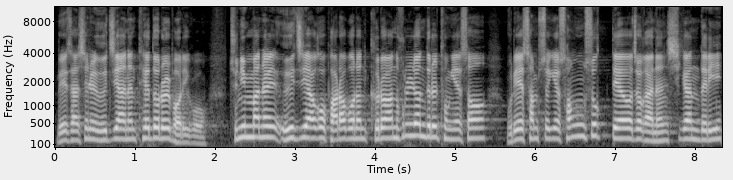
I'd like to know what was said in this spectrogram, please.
내 자신을 의지하는 태도를 버리고 주님만을 의지하고 바라보는 그러한 훈련들을 통해서 우리의 삶 속에 성숙되어져 가는 시간들이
